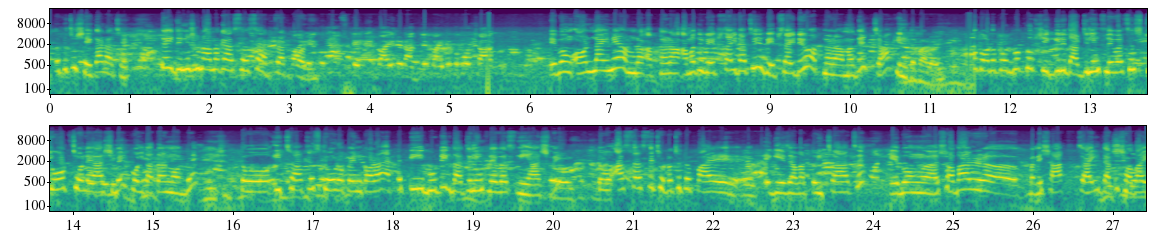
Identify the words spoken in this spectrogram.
এত কিছু শেখার আছে তো এই জিনিসগুলো আমাকে আস্তে আস্তে অ্যাট্রাক্ট করে। এবং অনলাইনে আমরা আপনারা আমাদের ওয়েবসাইট আছে ওয়েবসাইটেও আপনারা আমাদের চা কিনতে পারবেন বড় পর্ব খুব শিগগিরই দার্জিলিং ফ্লেভার্সের স্টোর চলে আসবে কলকাতার মধ্যে। তো ইচ্ছা আছে স্টোর ওপেন করা একটা টি বুটিক দার্জিলিং ফ্লেভার্স নিয়ে আসবে। তো আস্তে আস্তে ছোট ছোট পায়ে এগিয়ে যাওয়ার তো ইচ্ছা আছে। এবং আহ, সবার মানে সাথ চাই যাতে সবাই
